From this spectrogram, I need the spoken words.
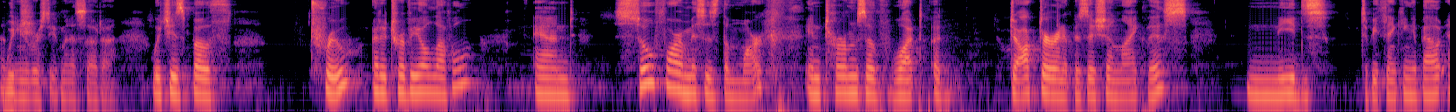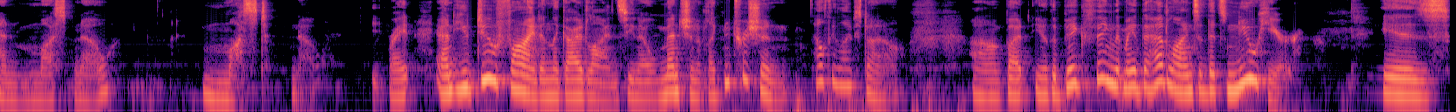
at which, the University of Minnesota, which is both true at a trivial level and so far misses the mark in terms of what a doctor in a position like this needs to be thinking about and must know. Must know. Right? And you do find in the guidelines, you know, mention of like nutrition, healthy lifestyle. Uh, but, you know, the big thing that made the headlines and that's new here is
